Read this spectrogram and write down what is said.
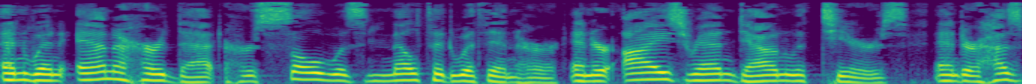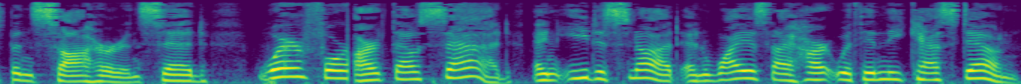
And when Anna heard that, her soul was melted within her, and her eyes ran down with tears. And her husband saw her, and said, Wherefore art thou sad, and eatest not, and why is thy heart within thee cast down?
